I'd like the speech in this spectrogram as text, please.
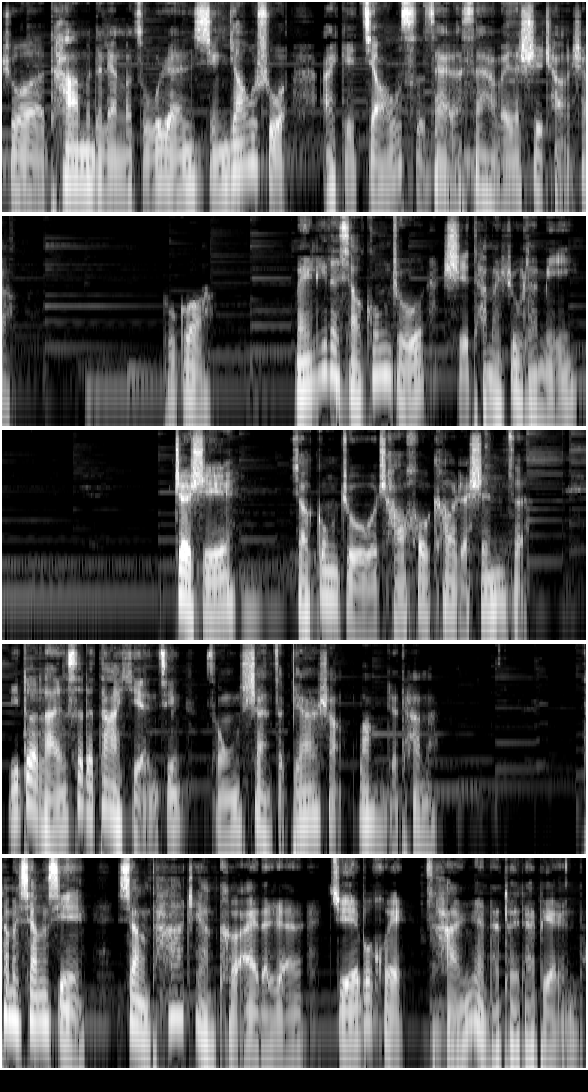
说他们的两个族人行妖术而给绞死在了塞尔维的市场上。不过。美丽的小公主使他们入了迷。这时，小公主朝后靠着身子，一对蓝色的大眼睛从扇子边上望着他们。他们相信，像他这样可爱的人绝不会残忍地对待别人的。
